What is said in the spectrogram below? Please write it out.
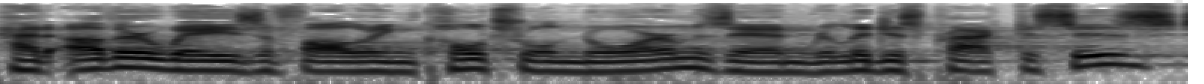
had other ways of following cultural norms and religious practices,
